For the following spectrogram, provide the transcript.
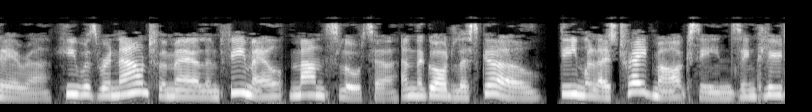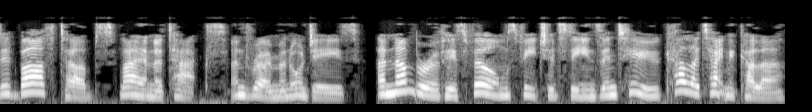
era, he was renowned for male and female manslaughter and The Godless Girl. DeMille's trademark scenes included bathtubs, lion attacks, and Roman orgies. A number of his films featured scenes in two-color Technicolor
